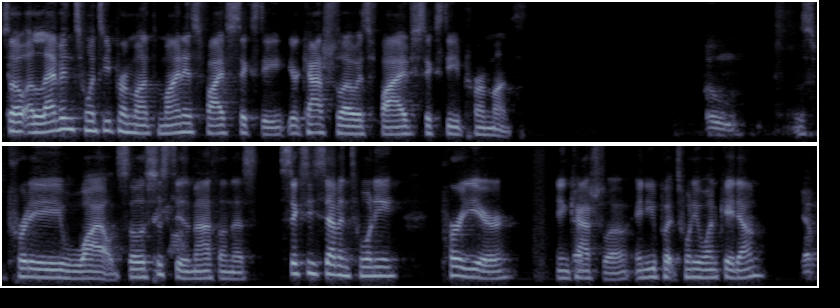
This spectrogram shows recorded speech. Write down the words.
So 1120 per month minus 560. Your cash flow is 560 per month. Boom. It's pretty wild. So let's Pretty just do the math on this. 6720 per year in Yep. cash flow and you put 21k down? Yep.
